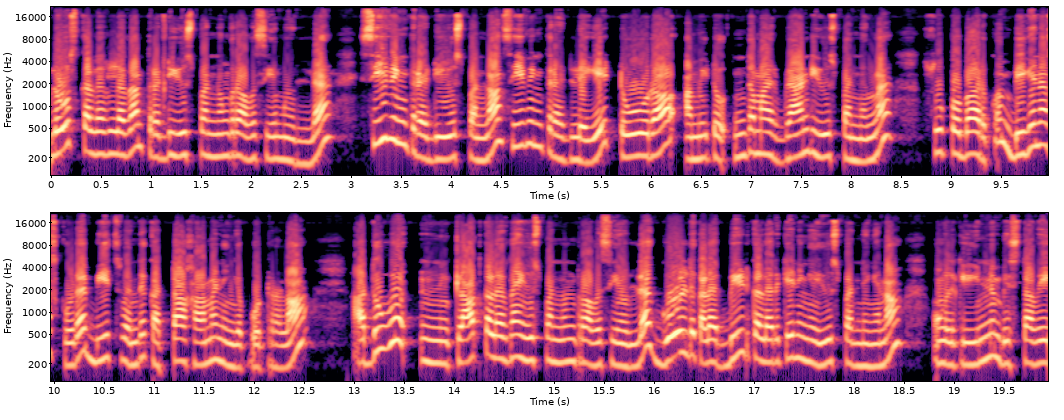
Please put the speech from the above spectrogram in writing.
ப்ளவுஸ் கலரில் தான் த்ரெட் யூஸ் பண்ணுங்கிற அவசியமும் இல்லை. சீவிங் த்ரெட் யூஸ் பண்ணலாம். சீவிங் த்ரெட்லேயே டோரா அமிட்டோ இந்த மாதிரி பிராண்ட் யூஸ் பண்ணுங்க. சூப்பராக இருக்கும். பிகினர்ஸ் கூட பீட்ஸ் வந்து கட் ஆகாமல் நீங்கள் போட்டுறலாம். அதுவும் கிளாத் கலர் தான் யூஸ் பண்ணணுன்ற அவசியம் இல்லை. கோல்டு கலர் பீட் கலருக்கே நீங்கள் யூஸ் பண்ணீங்கன்னா உங்களுக்கு இன்னும் பெஸ்ட்டாகவே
